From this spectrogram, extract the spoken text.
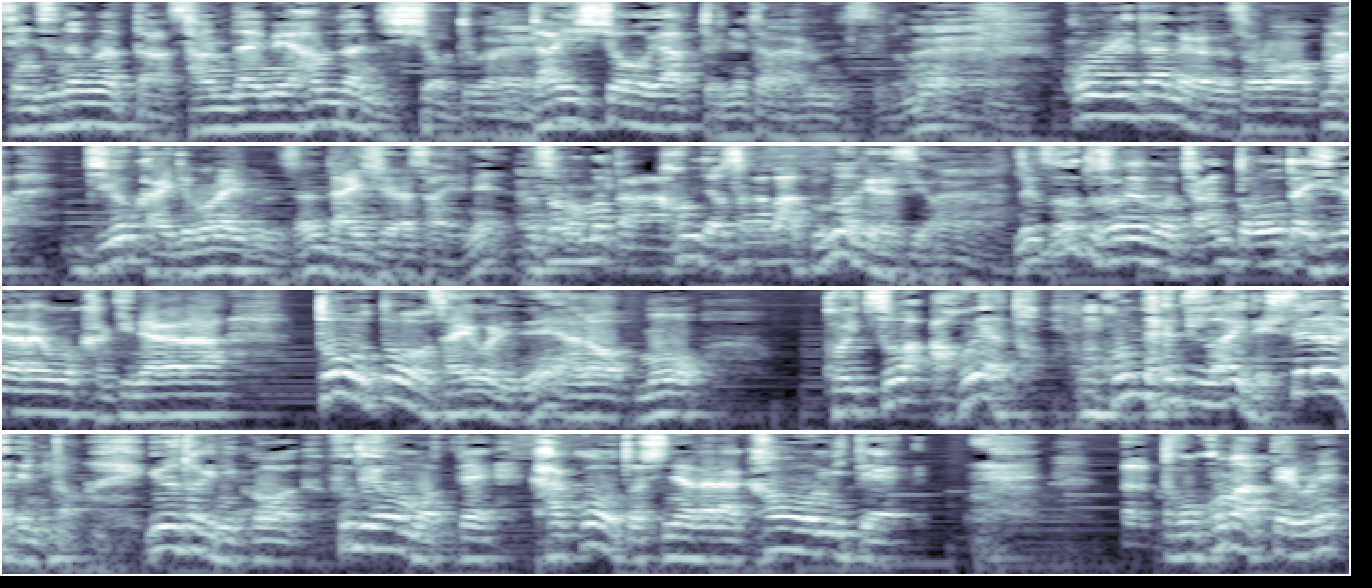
先日亡くなった三代目春団治師匠というか、ええ大将屋というネタがあるんですけども、えこのネタの中でその、まあ、字を書いてもらえるんですよね、大将屋さんへね。そのまた、アホみたいなおさがば来るわけですよ。で、ずっとそれもちゃんと応対しながら、こう書きながら、とうとう最後にね、あの、もう、こいつはアホやと。こんなやつの相手してられへんと。いう時にこう、筆を持って書こうとしながら顔を見て、と困ってるね。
